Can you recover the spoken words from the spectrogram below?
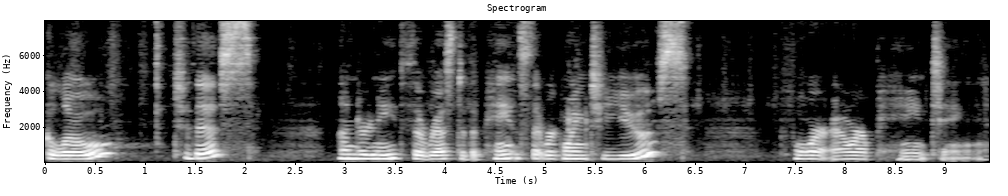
glow to this underneath the rest of the paints that we're going to use for our painting.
